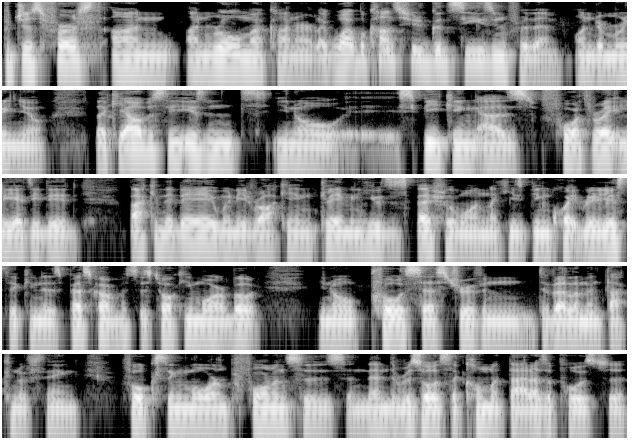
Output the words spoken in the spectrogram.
But just first on on Roma, Connor, like what would constitute a good season for them under Mourinho? Like he obviously isn't, you know, speaking as forthrightly as he did back in the day when he'd rock in claiming he was a special one. Like he's been quite realistic in his press conferences, talking more about you know, process driven development, that kind of thing, focusing more on performances and then the results that come with that, as opposed to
